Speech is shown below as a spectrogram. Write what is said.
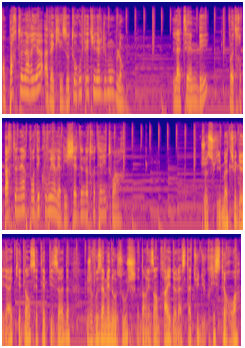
en partenariat avec les autoroutes et tunnels du Mont Blanc. La TMB, votre partenaire pour découvrir les richesses de notre territoire. Je suis Mathieu Gaillac et dans cet épisode, je vous amène aux Ouches, dans les entrailles de la statue du Christ roi.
